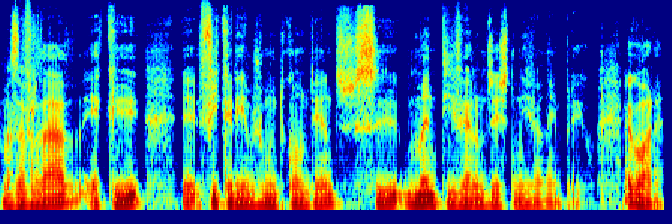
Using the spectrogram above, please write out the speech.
Mas a verdade é que ficaríamos muito contentes se mantivermos este nível de emprego. Agora,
